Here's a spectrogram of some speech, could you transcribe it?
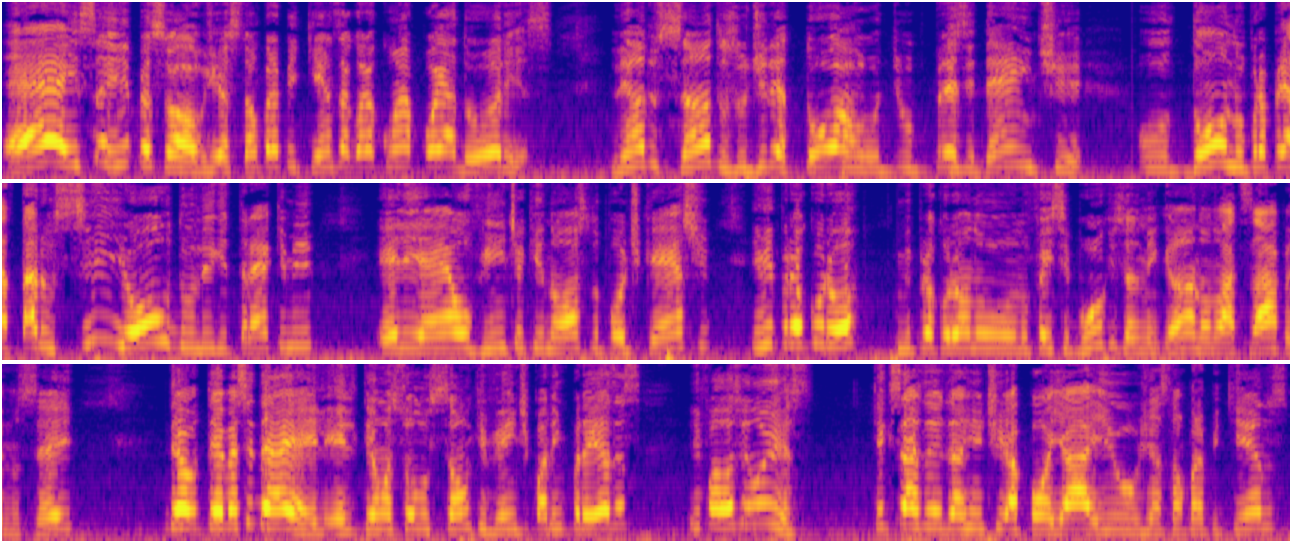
É isso aí, pessoal. Gestão para pequenos agora com apoiadores. Leandro Santos, o diretor, o, o presidente, o dono, o proprietário, o CEO do League Me, ele é ouvinte aqui nosso do podcast e me procurou. Me procurou no, no Facebook, se eu não me engano, ou no WhatsApp, não sei. Deu, teve essa ideia. Ele, ele tem uma solução que vende para empresas e falou assim: Luiz, o que, que você acha da gente apoiar aí o Gestão para Pequenos?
